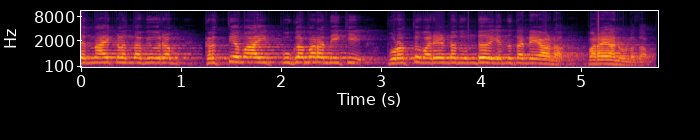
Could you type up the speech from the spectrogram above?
ചെന്നായ്ക്കൾ എന്ന വിവരം കൃത്യമായി പുകമറ നീക്കി പുറത്തു വരേണ്ടതുണ്ട് എന്ന് തന്നെയാണ് പറയാനുള്ളത്.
